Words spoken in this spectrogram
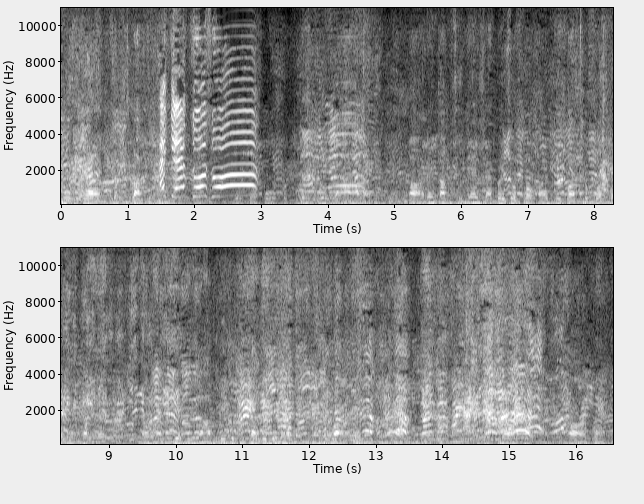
ผู้กองสำหรับไอ้เกมสู้สู้ลูกตัวปู่คุณปู่ลูกหลานอ่าได้ทำสิ่งนี้ให้แฟนไปชมก็ขอให้มีความสุขความเจริญครับเยี่ยมดีหลานดีทุกท่านดีอยู่แล้วถือว่าเป็นพ่อครับอ่าของค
